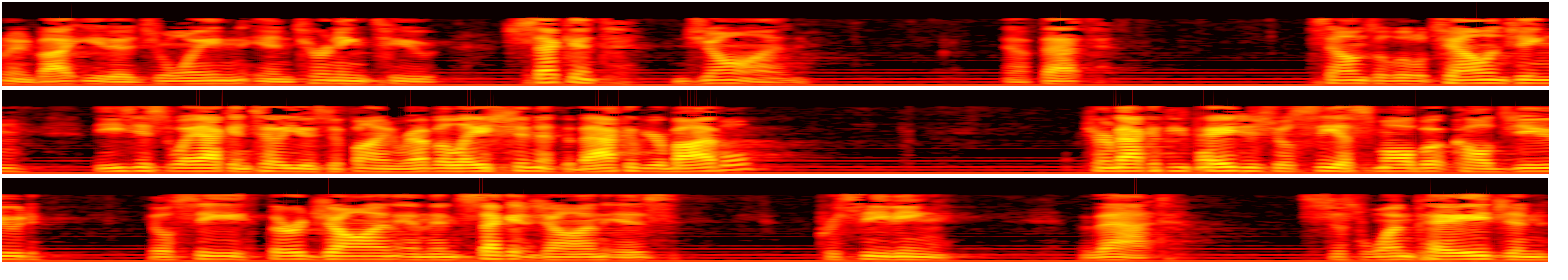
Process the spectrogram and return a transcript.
I want to invite you to join in turning to Second John. Now, if that sounds a little challenging, the easiest way I can tell you is to find Revelation at the back of your Bible. Turn back a few pages, you'll see a small book called Jude. You'll see Third John, and then Second John is preceding that. It's just one page in,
